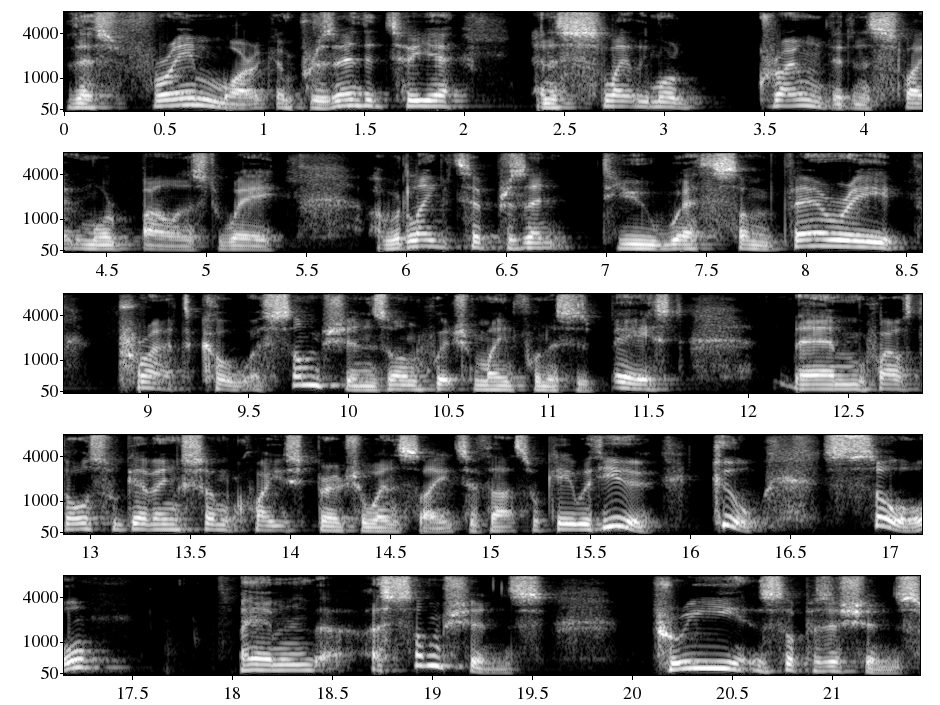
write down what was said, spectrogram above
this framework and present it to you in a slightly more grounded in a slightly more balanced way. I would like to present to you with some very practical assumptions on which mindfulness is based, um, whilst also giving some quite spiritual insights. If that's okay with you, cool. So, um, assumptions, presuppositions.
